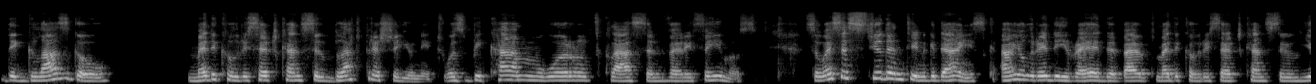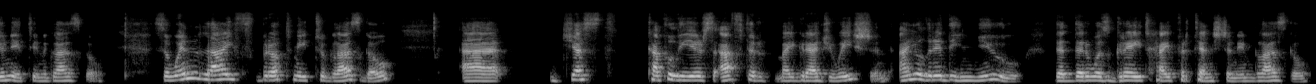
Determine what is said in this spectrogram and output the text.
the Glasgow Medical Research Council blood pressure unit was become world class and very famous. So as a student in Gdańsk, I already read about Medical Research Council unit in Glasgow. So when life brought me to Glasgow, uh, just couple years after my graduation, I already knew that there was great hypertension in Glasgow.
